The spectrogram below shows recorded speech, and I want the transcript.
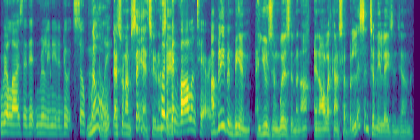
realized they didn't really need to do it so quickly. No, that's what I'm saying. See what I'm Could saying? have been voluntary. I believe in being using wisdom and, all- and all that kind of stuff. But listen to me, ladies and gentlemen.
